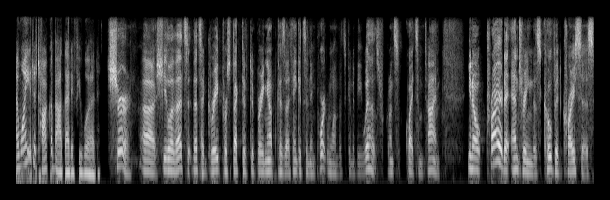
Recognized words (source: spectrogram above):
I want you to talk about that if you would. Sure. Uh, Sheila, that's, that's a great perspective to bring up because I think it's an important one that's going to be with us for quite some time. You know, prior to entering this COVID crisis,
